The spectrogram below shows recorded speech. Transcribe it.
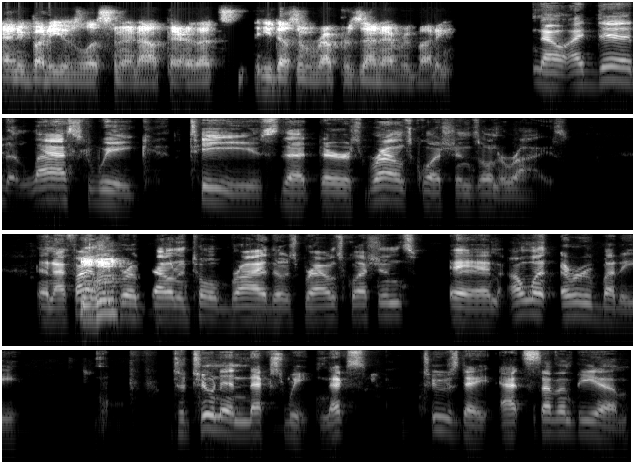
anybody who's listening out there. That's he doesn't represent everybody. Now, I did last week tease that there's Browns questions on the rise. And I finally Mhm. broke down and told Brian those Browns questions. And I want everybody to tune in next week, next Tuesday at 7 p.m.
